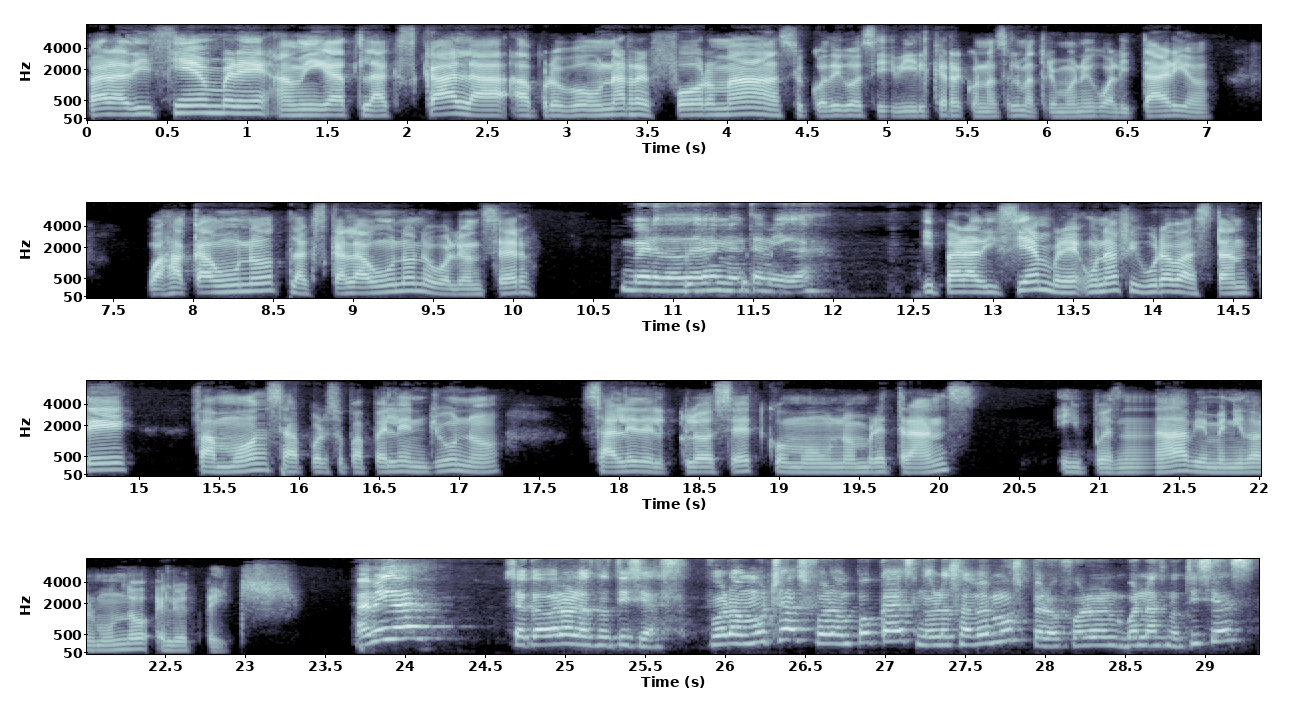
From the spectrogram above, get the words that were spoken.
Para diciembre, amiga Tlaxcala aprobó una reforma a su código civil que reconoce el matrimonio igualitario. Oaxaca 1, Tlaxcala 1, Nuevo León 0. Verdaderamente, amiga. Y para diciembre, una figura bastante famosa por su papel en Juno sale del closet como un hombre trans. Y pues nada, bienvenido al mundo, Elliot Page. Amiga, se acabaron las noticias. Fueron muchas, fueron pocas, no lo sabemos, pero fueron buenas noticias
